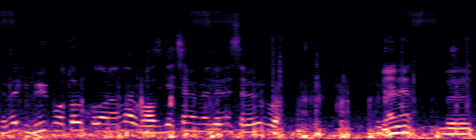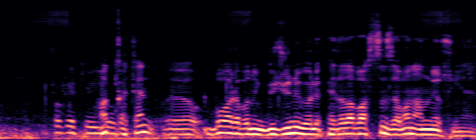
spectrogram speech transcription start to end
Demek ki büyük motor kullananlar vazgeçememelerinin sebebi bu. Yani bu, Çok etkileyici oldu. hakikaten e, bu arabanın gücünü böyle pedala bastığın zaman anlıyorsun yani.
